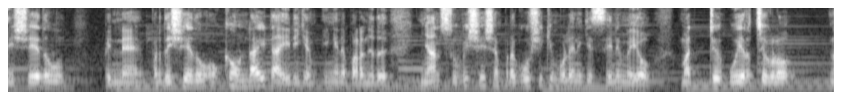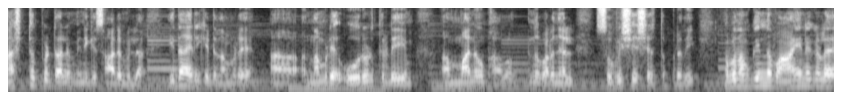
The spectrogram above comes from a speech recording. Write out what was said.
നിഷേധവും പിന്നെ പ്രതിഷേധവും ഒക്കെ ഉണ്ടായിട്ടായിരിക്കും ഇങ്ങനെ പറഞ്ഞത്. ഞാൻ സുവിശേഷം പ്രഘോഷിക്കുമ്പോൾ എനിക്ക് സിനിമയോ മറ്റ് ഉയർച്ചകളോ നഷ്ടപ്പെട്ടാലും എനിക്ക് സാരമില്ല. ഇതായിരിക്കട്ടെ നമ്മുടെ നമ്മുടെ ഓരോരുത്തരുടെയും മനോഭാവം എന്ന് പറഞ്ഞാൽ സുവിശേഷത്തെ പ്രതി. അപ്പോൾ നമുക്ക് ഇന്ന് വായനകളെ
